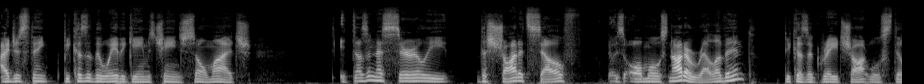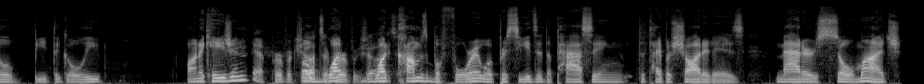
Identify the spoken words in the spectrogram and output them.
I just think because of the way the game's changed so much, it doesn't necessarily, the shot itself is almost not irrelevant because a great shot will still beat the goalie on occasion. Yeah, perfect But shots are what, perfect shots. What comes before it, what precedes it, the passing, the type of shot it is, matters so much.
